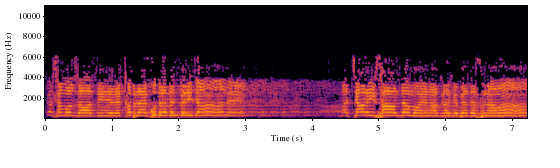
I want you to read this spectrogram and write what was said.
قسم ذات دی جی قبل قدرت میری جان ہے۔ میں چالیس سال دا معائنہ کر کے پہ دسنا وا۔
